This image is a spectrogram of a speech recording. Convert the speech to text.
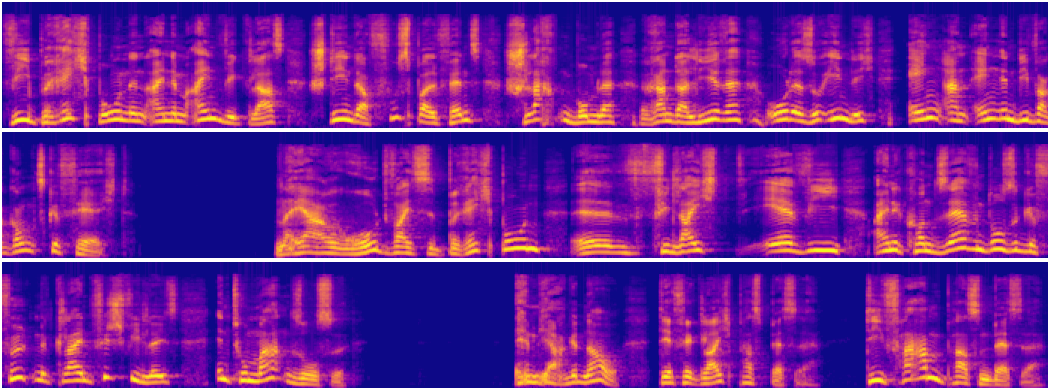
Wie Brechbohnen in einem Einwegglas stehen da Fußballfans, Schlachtenbummler, Randalierer oder so ähnlich eng an eng in die Waggons gefärcht. Naja, rot-weiße Brechbohnen? Äh, vielleicht eher wie eine Konservendose gefüllt mit kleinen Fischfilets in Tomatensauce. Ähm, ja, genau. Der Vergleich passt besser. Die Farben passen besser.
